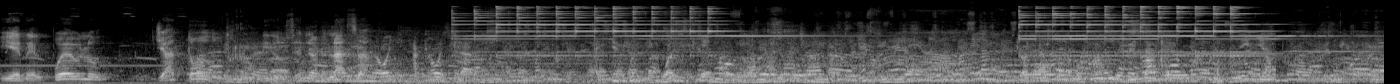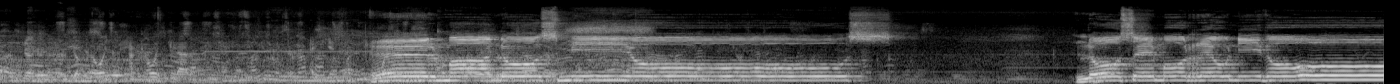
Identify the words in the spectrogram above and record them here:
Y en el pueblo, ya todos reunidos en la plaza. Hermanos míos, los hemos reunido hoy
